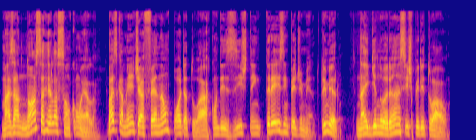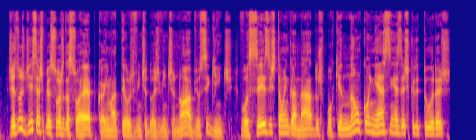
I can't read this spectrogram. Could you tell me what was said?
mas a nossa relação com ela. Basicamente, a fé não pode atuar quando existem três impedimentos. Primeiro, na ignorância espiritual. Jesus disse às pessoas da sua época, em Mateus 22, 29, o seguinte: Vocês estão enganados porque não conhecem as Escrituras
